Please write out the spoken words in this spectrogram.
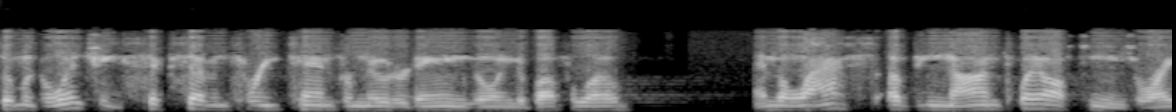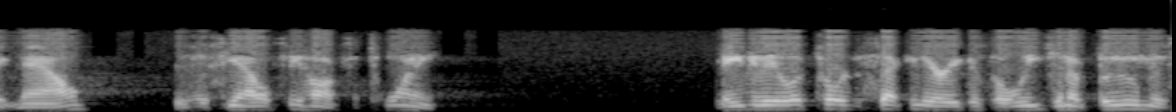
So McGlinchey, 6'7", 310 from Notre Dame going to Buffalo. And the last of the non-playoff teams right now is the Seattle Seahawks at 20. Maybe they look toward the secondary because the Legion of Boom is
